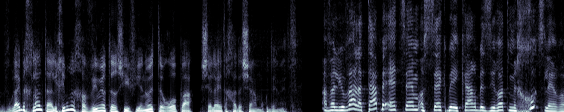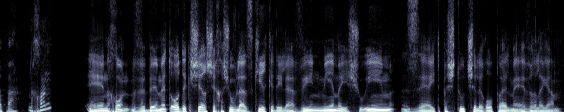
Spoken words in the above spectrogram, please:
ואולי בכלל תהליכים רחבים יותר שאפיינו את אירופה של העת החדשה המוקדמת. אבל יובל, אתה בעצם עוסק בעיקר בזירות מחוץ לאירופה, נכון? אה, נכון, ובאמת עוד הקשר שחשוב להזכיר כדי להבין מי הם הישועים, זה ההתפשטות של אירופה אל מעבר לים.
